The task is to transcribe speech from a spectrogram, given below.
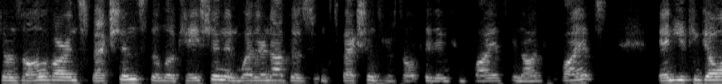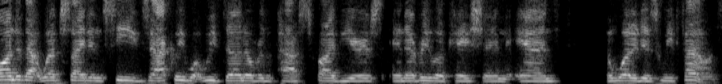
shows all of our inspections, the location, and whether or not those inspections resulted in compliance or non-compliance. And you can go onto that website and see exactly what we've done over the past five years in every location and, and what it is we found.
